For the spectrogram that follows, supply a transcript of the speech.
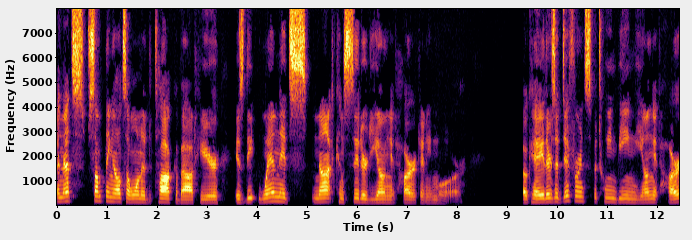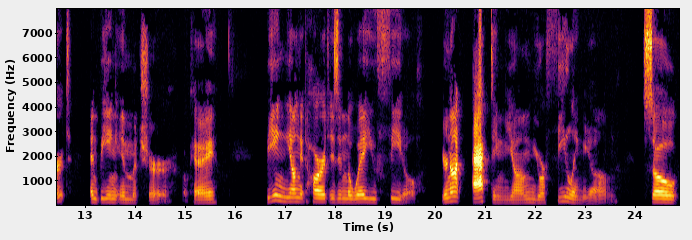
And that's something else I wanted to talk about here is the when it's not considered young at heart anymore. Okay, there's a difference between being young at heart and being immature. Okay? Being young at heart is in the way you feel. You're not acting young, you're feeling young. So,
